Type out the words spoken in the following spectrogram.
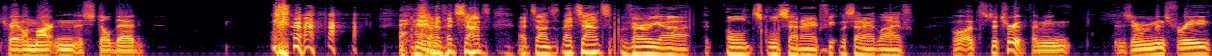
Trayvon Martin is still dead. I'm sorry, that sounds that sounds that sounds very uh, old school Saturday Night Fe- Saturday Night Live. Well, it's the truth. I mean, Zimmerman's free.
